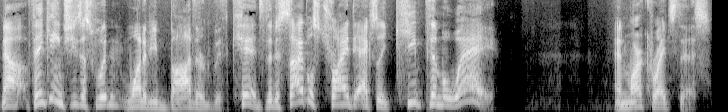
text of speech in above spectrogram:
Now, thinking Jesus wouldn't want to be bothered with kids, the disciples tried to actually keep them away. And Mark writes this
